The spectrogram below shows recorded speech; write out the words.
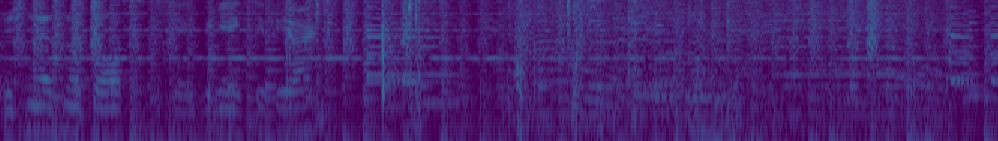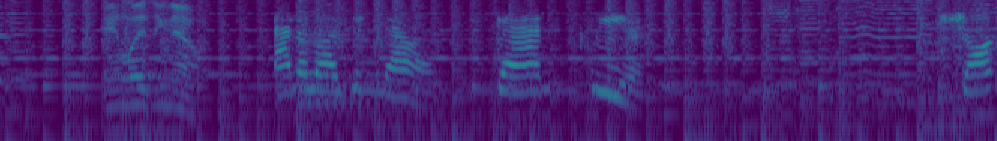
Patient has no pulse. Okay, beginning CPR. Analyzing now. Analyzing now. Scan clear. Shock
